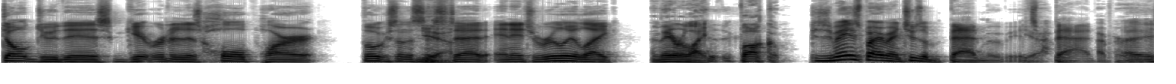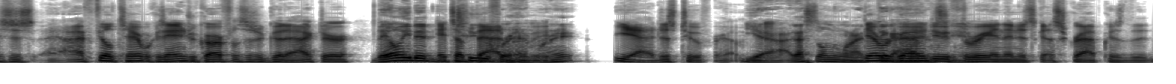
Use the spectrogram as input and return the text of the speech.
don't do this, get rid of this whole part, focus on this Yeah. instead. And it's really like And they were like, fuck them. because Amazing Spider-Man Two is a bad movie. It's Yeah, bad. Uh, it's just I feel terrible because Andrew Garfield's such a good actor. They only did It's a two bad for him, movie. right? Yeah, just two for him. Yeah, that's the only one I they think were I gonna haven't do seen. three and then it just got scrapped because the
